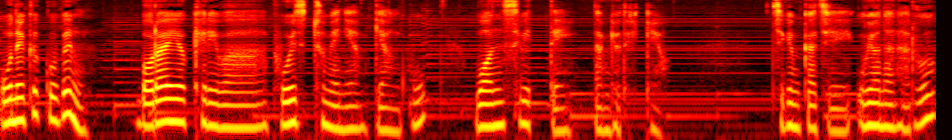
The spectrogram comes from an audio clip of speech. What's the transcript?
오늘 끝곡은 머라이어 캐리와 Boyz II Men이 함께한 곡 One Sweet Day 남겨드릴게요. 지금까지 우연한 하루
